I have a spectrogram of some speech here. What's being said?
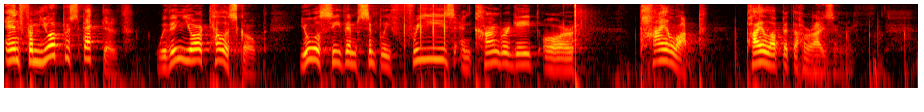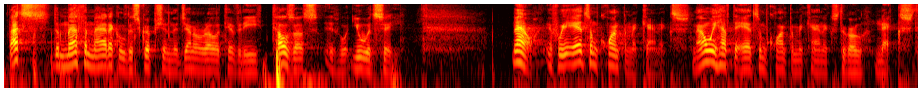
And from your perspective, within your telescope, you will see them simply freeze and congregate or pile up, pile up at the horizon. That's the mathematical description that general relativity tells us is what you would see. Now, if we add some quantum mechanics, now we have to add some quantum mechanics to go next.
